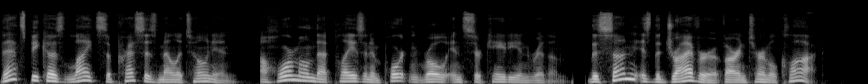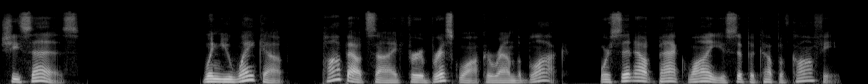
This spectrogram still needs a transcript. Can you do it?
That's because light suppresses melatonin, a hormone that plays an important role in circadian rhythm. The sun is the driver of our internal clock, she says. When you wake up, pop outside for a brisk walk around the block, or sit out back while you sip a cup of coffee.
